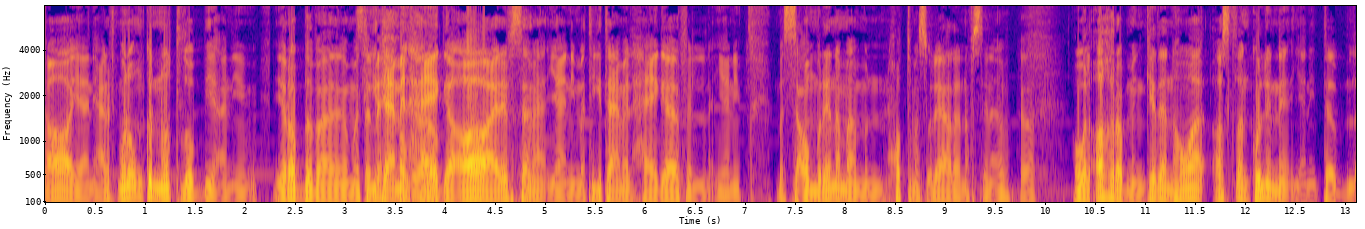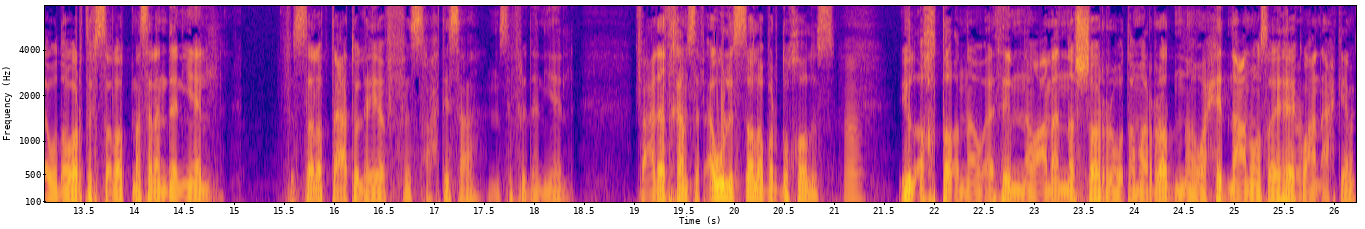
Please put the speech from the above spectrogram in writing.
آه يعني عارف ممكن نطلب يعني يا رب ما, تيجي تعمل حاجة رب. آه عارف سامح يعني ما تيجي تعمل حاجة في ال... يعني بس عمرنا ما بنحط مسؤولية على نفسنا آه. هو الأغرب من كده إن هو أصلا كل الن... يعني أنت لو دورت في صلاه مثلا دانيال في الصلاه بتاعته اللي هي في اصحاح تسعة من سفر دانيال في عدد خمسة في أول الصلاه برضو خالص. آه. يقول أخطأنا وأثمنا وعملنا الشر وتمردنا وحدنا عن وصاياك آه. وعن أحكامك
